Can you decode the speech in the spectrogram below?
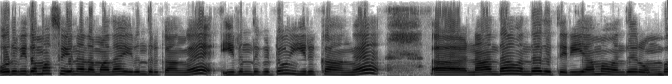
ஒரு விதமாக சுயநலமாக தான் இருந்திருக்காங்க. இருந்துக்கிட்டும் இருக்காங்க. நான் தான் வந்து அது தெரியாமல் வந்து ரொம்ப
